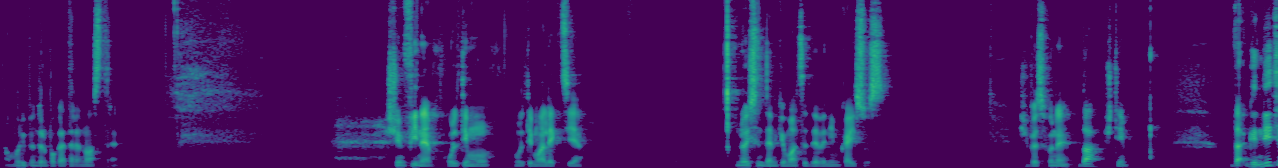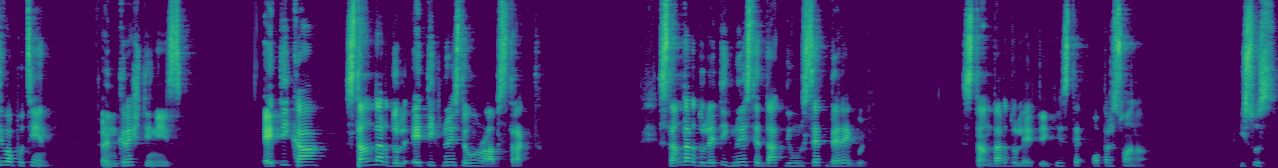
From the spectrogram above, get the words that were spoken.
A murit pentru păcatele noastre. Și în fine, ultimul, ultima lecție. Noi suntem chemați să devenim ca Isus. Și veți spune, da, știm. Dar gândiți-vă puțin. În creștinism, Etica, standardul etic nu este unul abstract. Standardul etic nu este dat de un set de reguli. Standardul etic este o persoană. Isus.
